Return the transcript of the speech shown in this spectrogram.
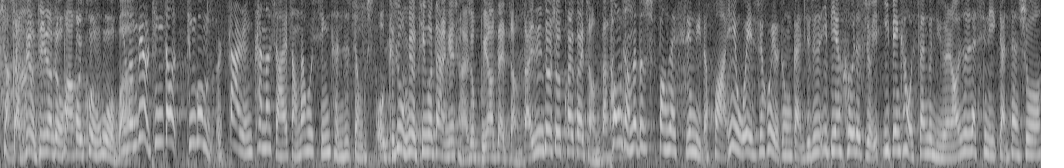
小朋友听到这种话会困惑吧？你们没有听到听过大人看到小孩长大会心疼这种？我可是我没有听过大人跟小孩说不要再长大，一定都说快快长大。通常那都是放在心里的话，因为我也是会有这种感觉，就是一边喝着酒一边看我三个女儿，然后就是在心里感叹说，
